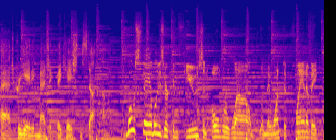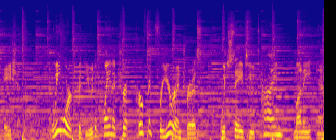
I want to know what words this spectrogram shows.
at creatingmagicvacations.com. Most families are confused and overwhelmed when they want to plan a vacation. We work with you to plan a trip perfect for your interests, which saves you time, money, and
